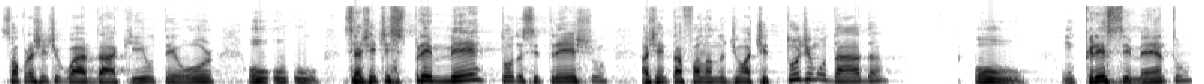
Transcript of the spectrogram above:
Só para a gente guardar aqui o teor, ou, ou, se a gente espremer todo esse trecho, a gente está falando de uma atitude mudada, ou um crescimento,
